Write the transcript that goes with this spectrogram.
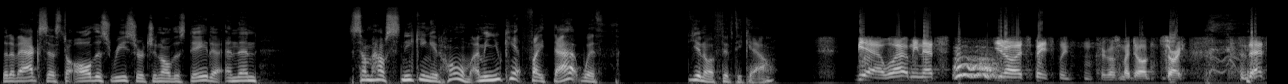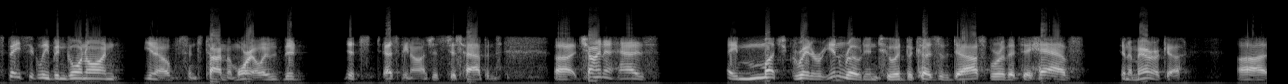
that have access to all this research and all this data, and then somehow sneaking it home. I mean, you can't fight that with you know a 50 cal. Yeah, well, I mean, that's you know, that's basically there goes my dog. Sorry, that's basically been going on, you know, since time immemorial. It, it, it's espionage. It just happens. Uh, China has a much greater inroad into it because of the diaspora that they have in America. Uh,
